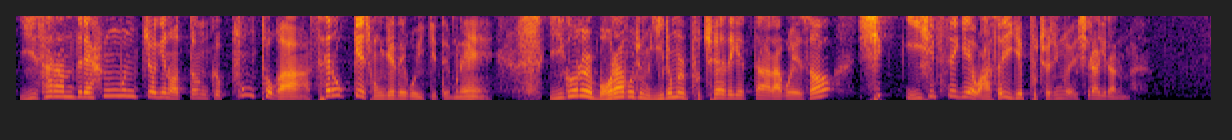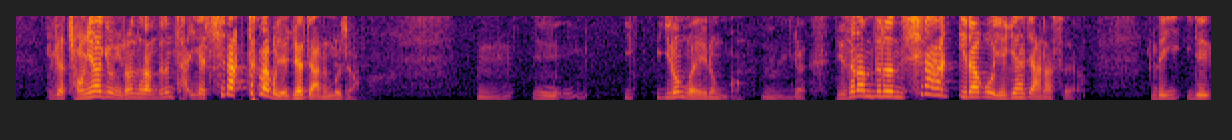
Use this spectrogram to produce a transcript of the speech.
이 사람들의 학문적인 어떤 그 풍토가 새롭게 전개되고 있기 때문에 이거를 뭐라고 좀 이름을 붙여야 되겠다라고 해서 20세기에 와서 이게 붙여진 거예요. 실학이라는 말은. 그러니까 정약용 이런 사람들은 자기가 실학자라고 얘기하지 않은 거죠. 음, 이, 이, 이런 거예요. 이런 거. 음, 그러니까 이 사람들은 실학이라고 얘기하지 않았어요. 근데 이, 이제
